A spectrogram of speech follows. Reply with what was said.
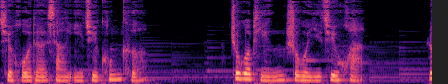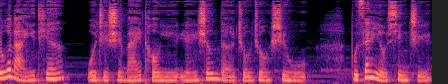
却活得像一具空壳。周国平说过一句话：“如果哪一天我只是埋头于人生的种种事物，不再有兴致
